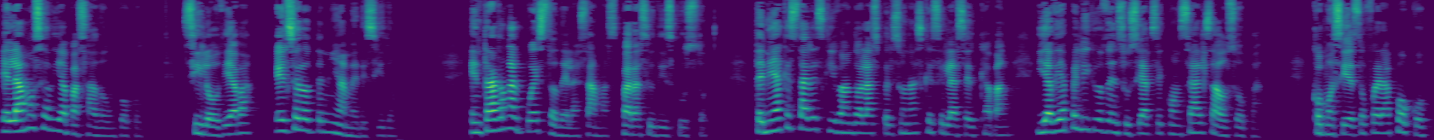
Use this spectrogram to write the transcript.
el amo se había pasado un poco. Si lo odiaba, él se lo tenía merecido. Entraron al puesto de las amas, para su disgusto. Tenía que estar esquivando a las personas que se le acercaban y había peligro de ensuciarse con salsa o sopa. Como si eso fuera poco,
